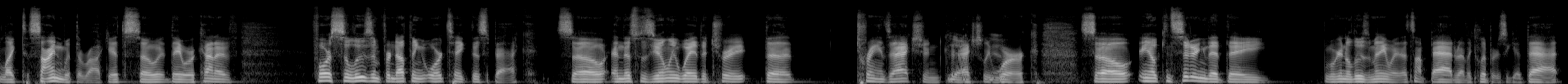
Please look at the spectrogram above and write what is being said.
like to sign with the Rockets, so they were kind of forced to lose him for nothing or take this back. So, and this was the only way the tra- the transaction could Yeah, actually yeah. work. So, you know, considering that they were going to lose them anyway, that's not bad by the Clippers to get that.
